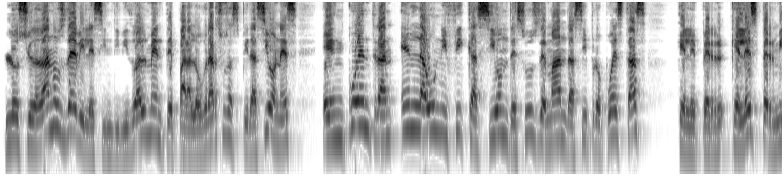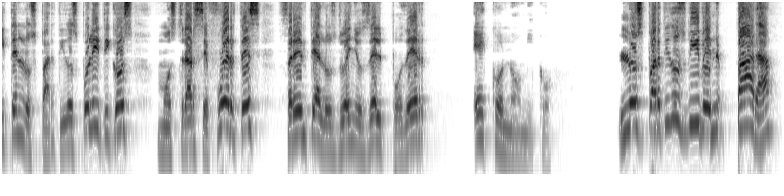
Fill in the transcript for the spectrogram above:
Los ciudadanos débiles individualmente para lograr sus aspiraciones encuentran en la unificación de sus demandas y propuestas que, les permiten los partidos políticos mostrarse fuertes frente a los dueños del poder económico. Los partidos viven para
